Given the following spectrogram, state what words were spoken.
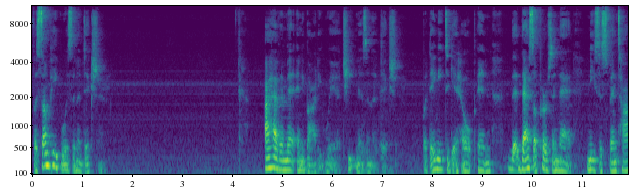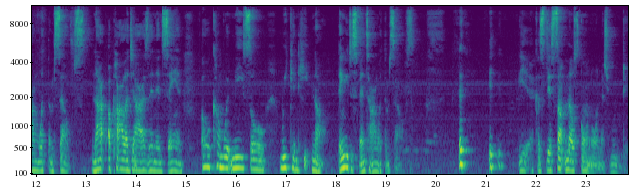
For some people, it's an addiction. I haven't met anybody where cheating is an addiction, but they need to get help. And th- that's a person that needs to spend time with themselves, not apologizing and saying, oh, come with me so we can heat. No, they need to spend time with themselves. yeah, because there's something else going on that's rooted.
